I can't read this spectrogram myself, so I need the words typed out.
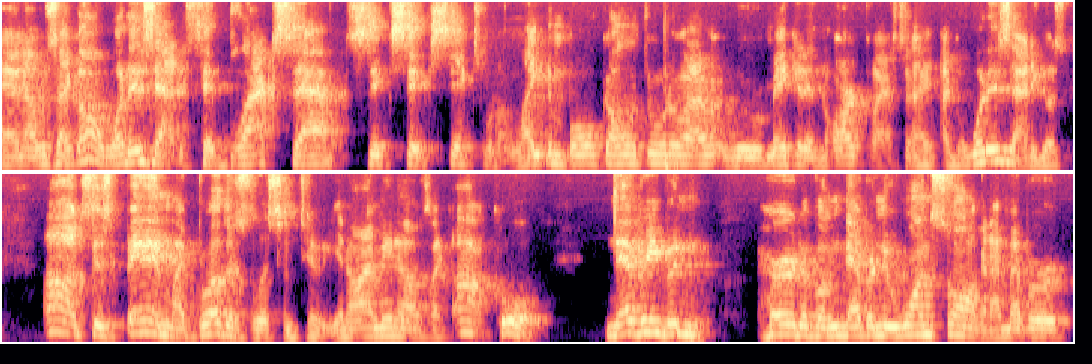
And I was like, oh, what is that? It said Black Sabbath 666 with a lightning bolt going through it. We were making it in art class. And I, I go, what is that? He goes, oh, it's this band my brothers listen to. You know what I mean? I was like, oh, cool. Never even heard of them, never knew one song. And I remember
